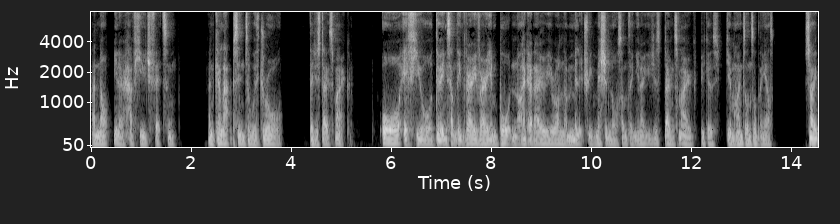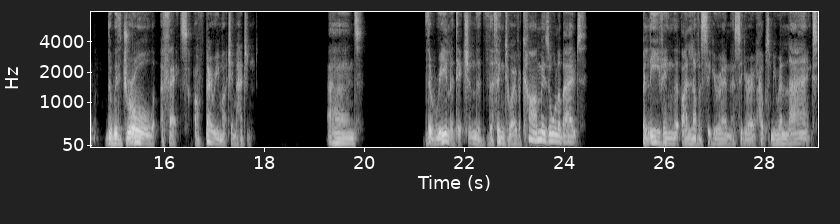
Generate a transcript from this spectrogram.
and not, you know, have huge fits and, and collapse into withdrawal. They just don't smoke. Or if you're doing something very, very important, I don't know, you're on a military mission or something, you know, you just don't smoke because your mind's on something else. So the withdrawal effects are very much imagined. And the real addiction, the, the thing to overcome, is all about believing that I love a cigarette and a cigarette helps me relax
